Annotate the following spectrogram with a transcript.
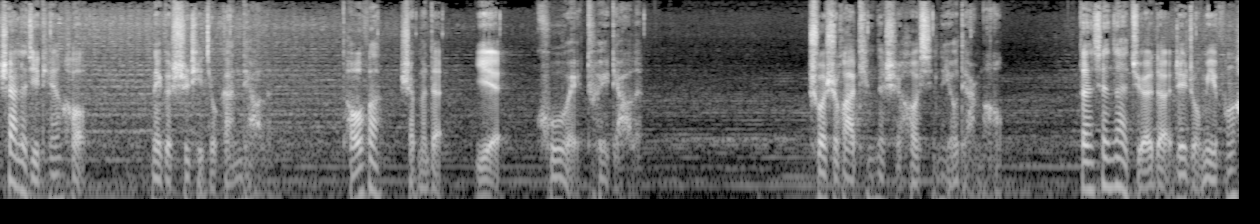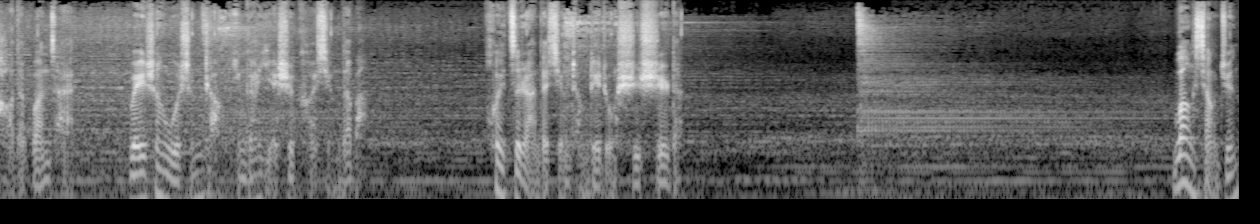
晒了几天后，那个尸体就干掉了，头发什么的也枯萎退掉了。说实话，听的时候心里有点毛，但现在觉得这种密封好的棺材，微生物生长应该也是可行的吧？会自然的形成这种湿湿的。”妄想君，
